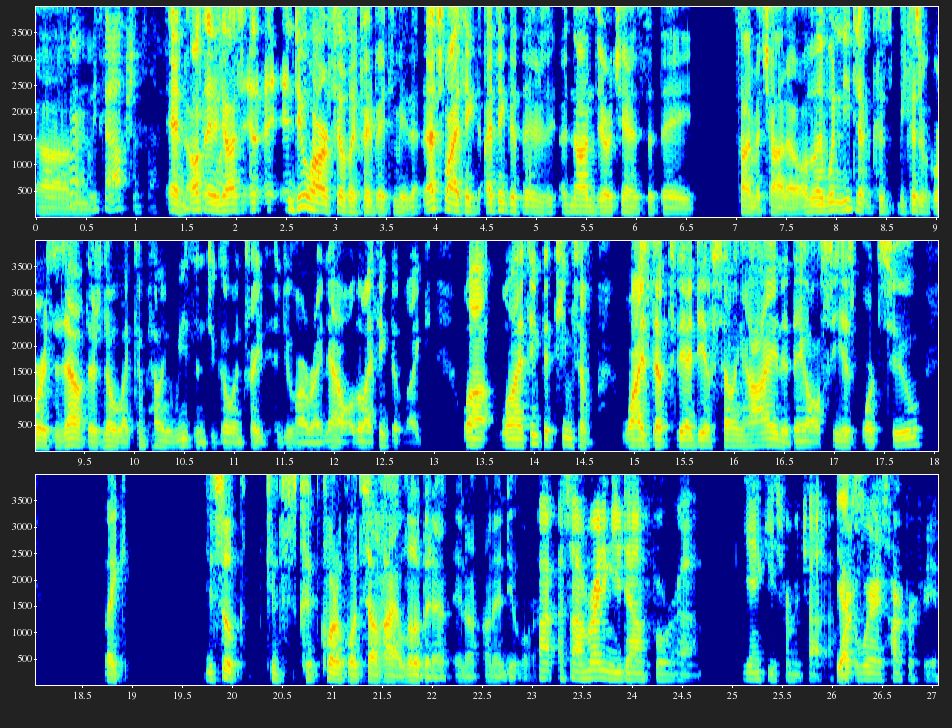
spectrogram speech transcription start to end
Um, he's got options left. and also, and he's got options. And, and Duhar feels like trade bait to me. That- That's why I think I think that there's a non-zero chance that they sign Machado. Although they wouldn't need to because because Gregorius is out. There's no like compelling reason to go and trade Duhar right now. Although I think that like well, well, I think that teams have wised up to the idea of selling high and that they all see his warts too. Like you still can could quote unquote sell high a little bit on in, on Andujar. Uh, so I'm writing you down for uh, Yankees for Machado. Yes. Where, where is Harper for you?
